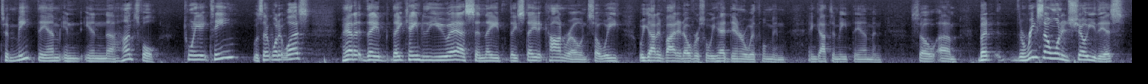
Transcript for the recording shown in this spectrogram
to meet them in in uh, Huntsville 2018. Was that what it was? Had a, they they came to the U.S. and they they stayed at Conroe, and so we we got invited over, so we had dinner with them and and got to meet them and so. Um, but the reason I wanted to show you this,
